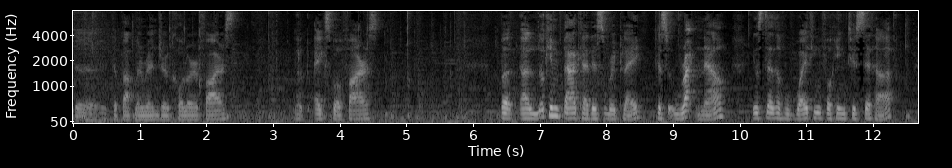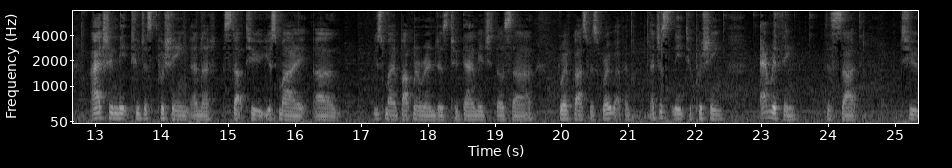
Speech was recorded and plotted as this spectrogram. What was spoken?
the the Bugman Ranger color fires, The expo fires. But uh, looking back at this replay, because right now, instead of waiting for him to set up, I actually need to just push in and uh, start to use my uh, use my Bugman Rangers to damage those uh, Grave Guards with Great Weapon. I just need to push in everything this side to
